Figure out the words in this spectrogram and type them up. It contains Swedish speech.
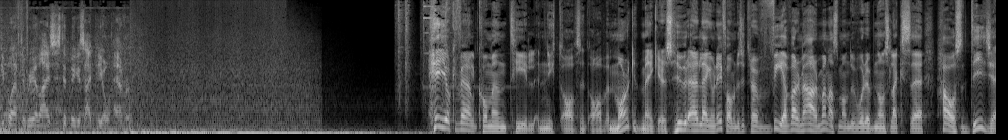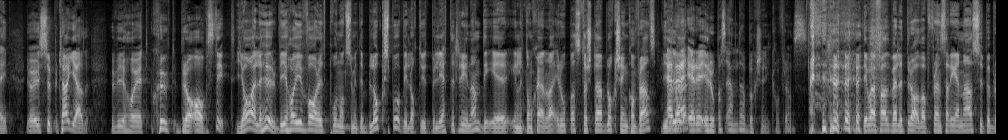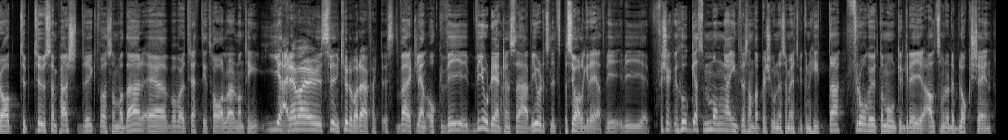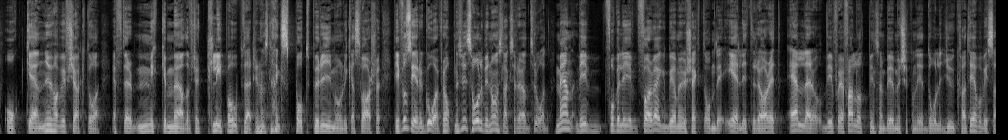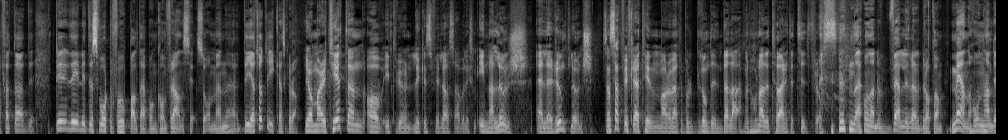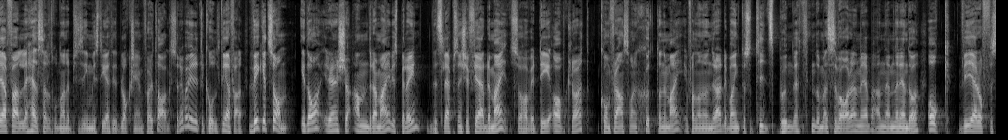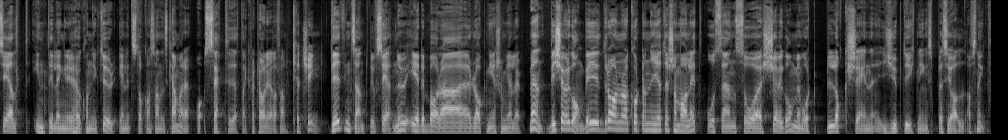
People have to realize this is the biggest IPO ever. Hej och välkommen till nytt avsnitt av Market Makers. Hur är läget med dig Fabian? Du sitter här och vevar med armarna som om du vore någon slags eh, house-DJ. Jag är supertaggad. Vi har ju ett sjukt bra avsnitt. Ja, eller hur? Vi har ju varit på något som heter Bloxpo. Vi lottade ut biljetter till innan. Det är enligt dem själva Europas största blockchain-konferens. Eller är det Europas enda blockchain-konferens? det var i alla fall väldigt bra. Det var på Friends Arena, superbra. Typ tusen pers drygt vad som var där. Eh, vad var det? 30 talare eller någonting. Jätte... Nej, det var ju svinkul att vara där faktiskt. Verkligen. Och vi, vi gjorde egentligen så här. Vi gjorde ett lite specialgrej. Att vi, vi försökte hugga så många intressanta personer som möjligt vi kunde hitta. Fråga ut dem olika grejer, allt som rörde blockchain. Och eh, nu har vi försökt då efter mycket möda försökt klippa ihop det här till någon slags potpurri med olika svar. Så vi får se hur det går. Förhoppningsvis håller vi någon slags röd tråd. Men vi får väl i förväg be om ursäkt om det är lite rörigt. Eller vi får i alla fall åtminstone be om ursäkt om det är dålig ljudkvalitet på vissa. För att det, det, det är lite svårt att få ihop allt det här på en konferens. Så. Men eh, det, jag tror att det gick ganska bra. Ja, majoriteten av intervjun lyckades vi lösa liksom innan lunch, eller runt lunch. Sen satt vi flera timmar och väntade på Blondinbella, men hon hade tyvärr inte tid för oss. Nej, hon hade väldigt, väldigt bråttom. Men hon hade i alla fall hälsat att hon hade precis investerat i ett blockchain blockchain-företag. Så det var ju lite coolt i alla fall. Vilket som, idag är det den 22 maj vi spelar in. Det släpps den 24 maj, så har vi det avklarat. Konferensen var den 17 maj, ifall någon undrar. Det var inte så tidsbundet, de här svaren, men jag bara nämner det ändå. Och vi är officiellt inte längre i högkonjunktur, enligt Stockholms handelskammare. Och sett till detta kvartal i alla fall. Kaching. Det är lite intressant, vi får se. Nu är det bara rakt ner som gäller. Men vi kör igång. Vi drar några korta nyheter som vanligt och sen så kör vi igång med vårt blockchain-djupdykning specialavsnitt.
